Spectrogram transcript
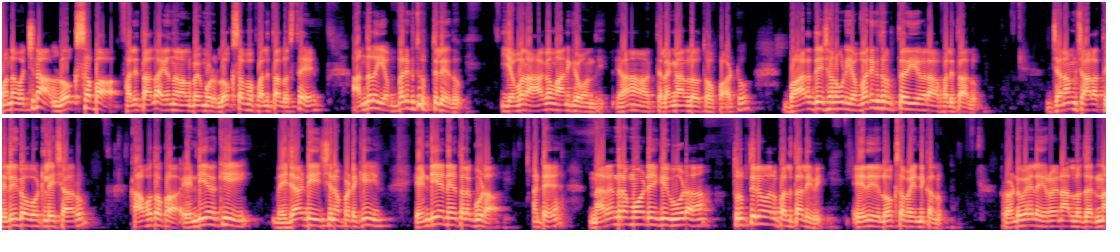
మొన్న వచ్చిన లోక్సభ ఫలితాలు ఐదు వందల నలభై మూడు లోక్సభ ఫలితాలు వస్తే అందులో ఎవ్వరికి తృప్తి లేదు. ఎవరి ఆగమానికే ఉంది. తెలంగాణలోతో పాటు భారతదేశంలో కూడా ఎవరికి తృప్తి ఇవ్వాలి ఆ ఫలితాలు. జనం చాలా తెలివిగా ఓట్లేశారు. కాకపోతే ఒక ఎన్డీఏకి మెజార్టీ ఇచ్చినప్పటికీ ఎన్డీఏ నేతలకు కూడా అంటే నరేంద్ర మోడీకి కూడా తృప్తినివ్వని ఫలితాలు ఇవి. ఏది లోక్సభ ఎన్నికలు. రెండు వేల ఇరవై నాలుగులో జరిగిన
